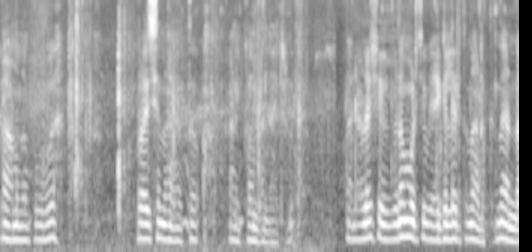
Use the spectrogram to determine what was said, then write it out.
കാണുന്ന പൂവ് പ്രാവശ്യം നേരത്ത് കണിക്കൊന്നല്ലായിട്ടുണ്ട് ഒരാൾ ക്ഷീണം പിടിച്ച് വേഗലെടുത്ത് നടക്കുന്നുണ്ട.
